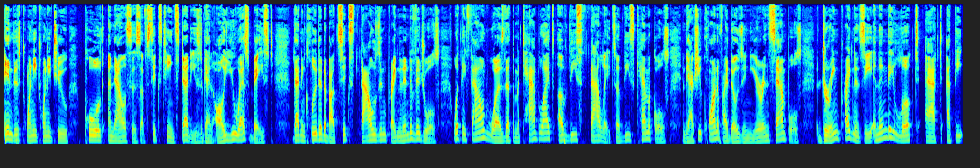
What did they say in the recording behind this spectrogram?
In this 2022 pooled analysis of 16 studies, again, all US based, that included about 6,000 pregnant individuals, what they found was that the metabolites of these phthalates, of these chemicals, and they actually quantified those in urine samples during pregnancy, and then they looked at, at the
